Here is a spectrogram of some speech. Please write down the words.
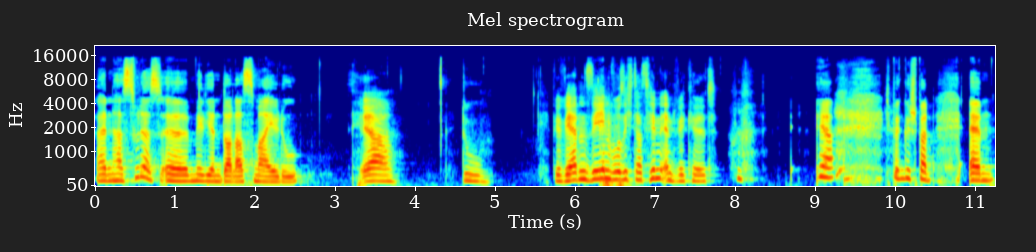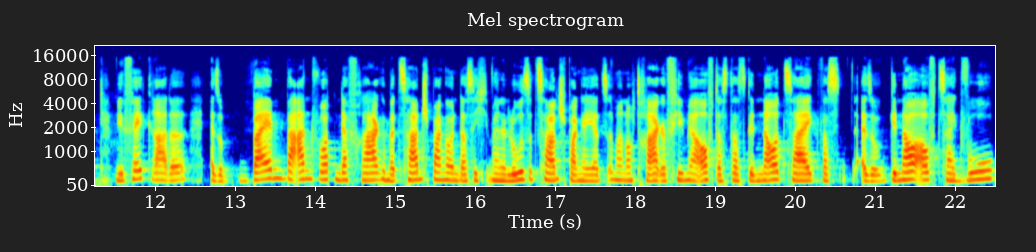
dann hast du das äh, Million-Dollar-Smile, du. Ja, du. Wir werden sehen, wo sich das hin entwickelt. Ja, ich bin gespannt. Ähm, mir fällt gerade, also beim Beantworten der Frage mit Zahnspange und dass ich meine lose Zahnspange jetzt immer noch trage, fiel mir auf, dass das genau zeigt, was, also genau aufzeigt, wo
